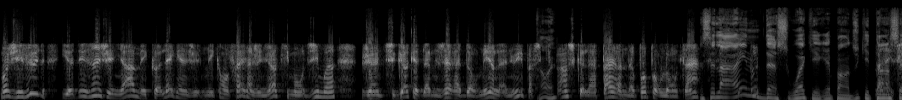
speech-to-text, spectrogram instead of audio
Moi, j'ai vu, il y a des ingénieurs, mes collègues, ingé- mes confrères ingénieurs qui m'ont dit, moi, j'ai un petit gars qui a de la misère à dormir la nuit parce qu'il pense que la Terre n'en a pas pour longtemps. C'est la haine de soi qui est répandue, qui est Ben, ça.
